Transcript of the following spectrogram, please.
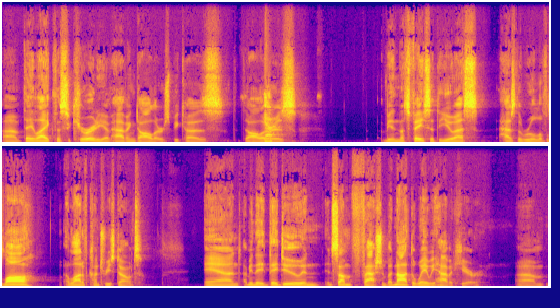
uh, they like the security of having dollars because the dollar yeah. is. I mean, let's face it, the U.S. has the rule of law. A lot of countries don't. And I mean, they, they do in, in some fashion, but not the way we have it here. Um,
